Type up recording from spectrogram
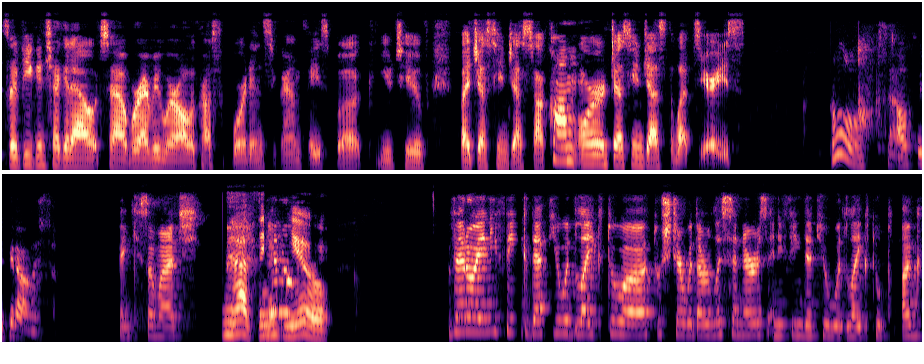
So if you can check it out, uh, we're everywhere all across the board, Instagram, Facebook, YouTube, but jessieandjess.com or Jessie and Jess, the web series. Cool. I'll check it out. Thank you so much. Yeah, thank Vero, you. Vero, anything that you would like to uh, to share with our listeners? Anything that you would like to plug?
